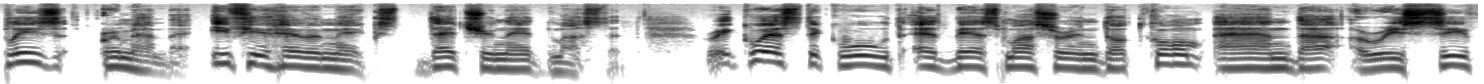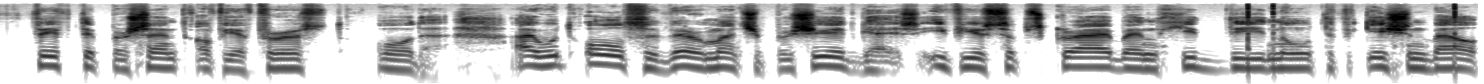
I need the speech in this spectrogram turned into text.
Please remember, if you have a mix that you need mastered, request a quote at bsmastering.com and uh, receive 50% of your first order. I would also very much appreciate, guys, if you subscribe and hit the notification bell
